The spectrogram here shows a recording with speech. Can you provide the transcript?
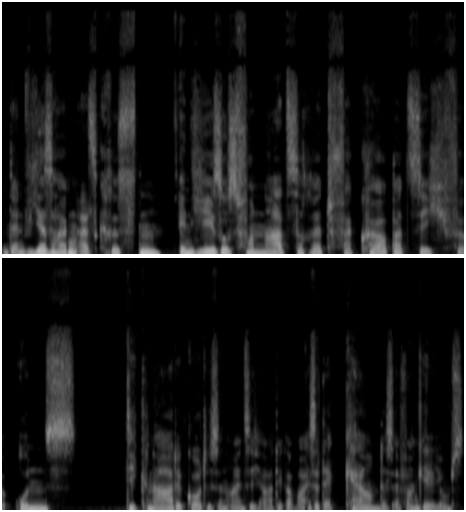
denn wir sagen als Christen, in Jesus von Nazareth verkörpert sich für uns die Gnade Gottes in einzigartiger Weise, der Kern des Evangeliums.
